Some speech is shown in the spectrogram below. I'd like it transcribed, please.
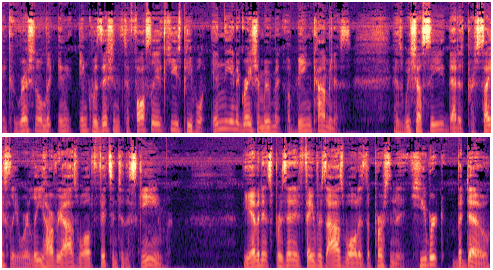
and congressional inquisitions to falsely accuse people in the integration movement of being communists. As we shall see, that is precisely where Lee Harvey Oswald fits into the scheme. The evidence presented favors Oswald as the person that Hubert Badeaux,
